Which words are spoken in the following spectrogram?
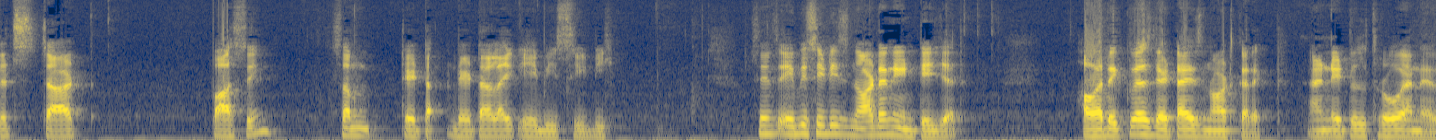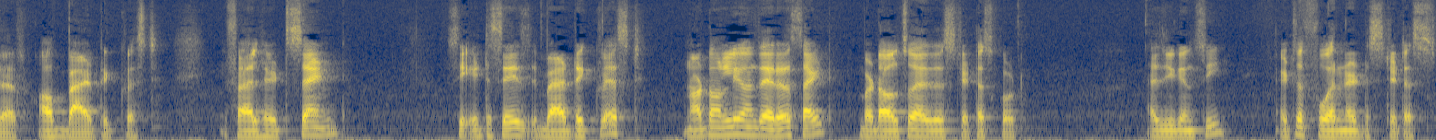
let's start passing some data data like abcd since abcd is not an integer our request data is not correct and it will throw an error of bad request. If i'll hit send see it says bad request not only on the error side but also as a status code. As you can see it's a 400 status.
